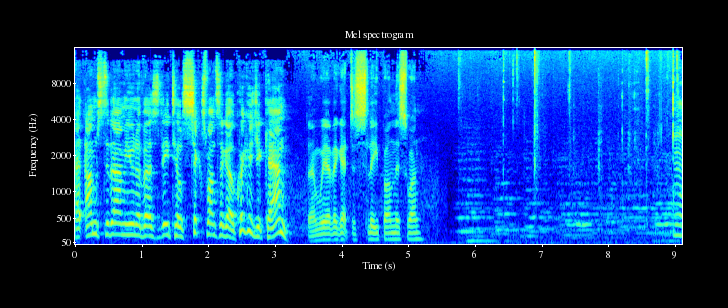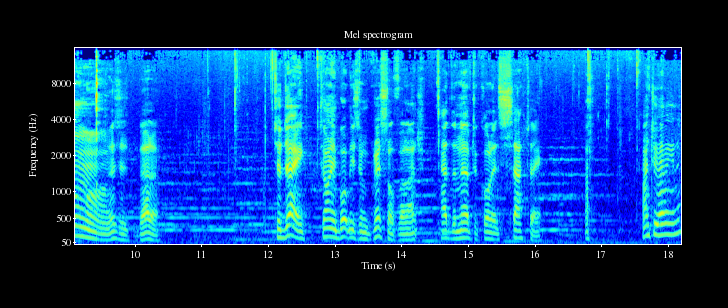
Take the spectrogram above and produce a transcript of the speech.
at Amsterdam University till six months ago. Quick as you can. Don't we ever get to sleep on this one? Hmm, this is better. Today, Johnny bought me some gristle for lunch. Had the nerve to call it satay. Aren't you having any?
